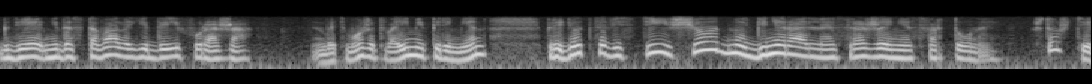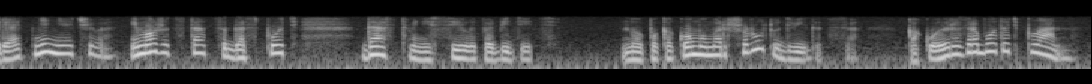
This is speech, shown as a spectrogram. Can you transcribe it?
где не доставало еды и фуража? Быть может, во имя перемен придется вести еще одно генеральное сражение с фортуной. Что ж, терять мне нечего, и может статься Господь даст мне силы победить. Но по какому маршруту двигаться? Какой разработать план —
